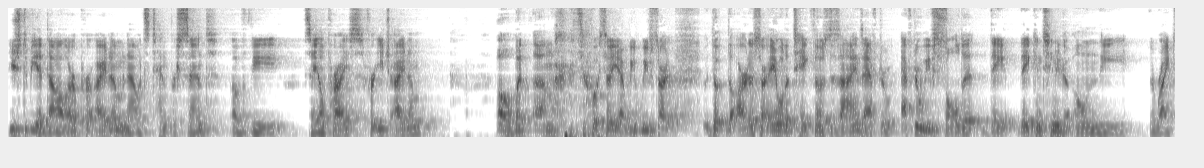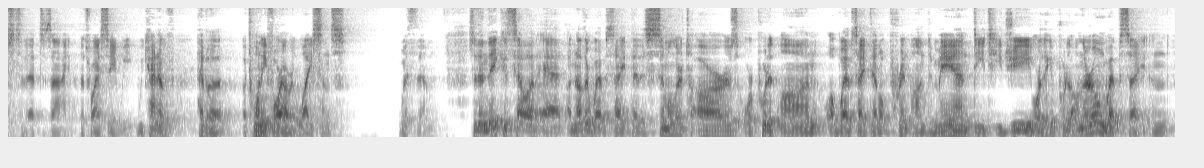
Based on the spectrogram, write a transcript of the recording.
Used to be a dollar per item, now it's ten percent of the sale price for each item. Oh, but um, so so yeah, we we've started. The, the artists are able to take those designs after after we've sold it. They they continue to own the the rights to that design. That's why I say we we kind of have a a twenty four hour license with them. So then they could sell it at another website that is similar to ours, or put it on a website that'll print on demand, DTG, or they can put it on their own website and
